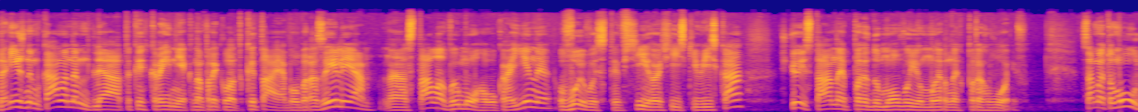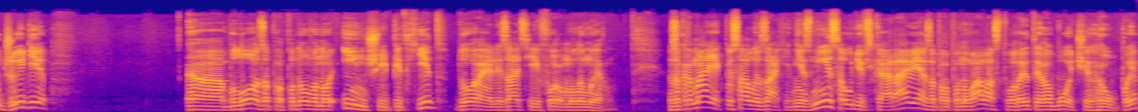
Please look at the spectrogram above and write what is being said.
Наріжним каменем для таких країн, як, наприклад, Китай або Бразилія, е, стала вимога України вивести всі російські війська, що і стане передумовою мирних переговорів. Саме тому у Джиді було запропоновано інший підхід до реалізації формули миру. Зокрема, як писали західні змі, Саудівська Аравія запропонувала створити робочі групи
